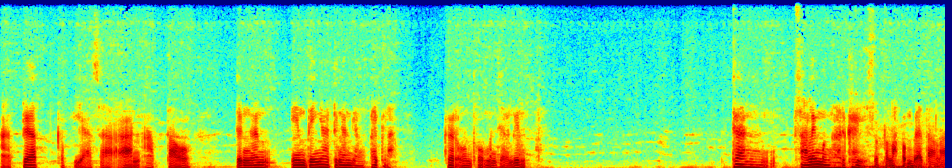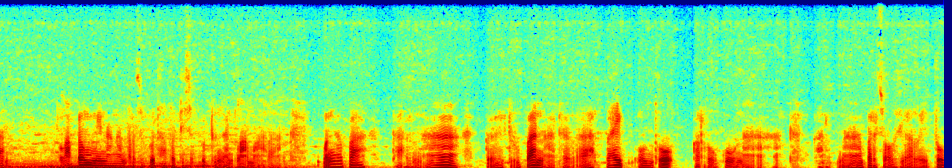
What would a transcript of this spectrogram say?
adat kebiasaan atau dengan intinya dengan yang baik lah. Agar untuk menjalin dan saling menghargai setelah pembatalan peminangan tersebut atau disebut dengan lamaran. Mengapa? Karena kehidupan adalah baik untuk kerukunan. Karena bersosial itu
